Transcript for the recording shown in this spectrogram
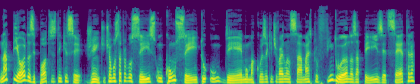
Na pior das hipóteses, tem que ser, gente, a gente vai mostrar para vocês um conceito, um demo, uma coisa que a gente vai lançar mais para o fim do ano, as APIs, etc.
